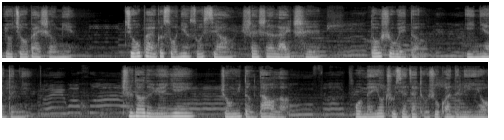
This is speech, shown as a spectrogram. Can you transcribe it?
有九百生灭。九百个所念所想，姗姗来迟，都是为等一念的你。迟到的原因，终于等到了。我没有出现在图书馆的理由。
